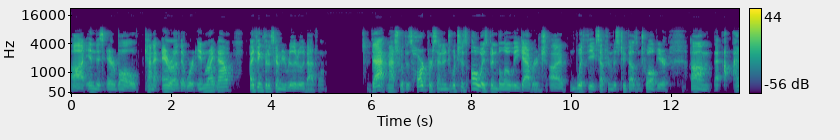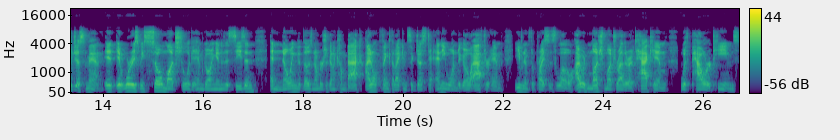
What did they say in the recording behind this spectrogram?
uh, in this airball kind of era that we're in right now, I think that it's going to be really, really bad for him that matched with his hard percentage, which has always been below league average, uh, with the exception of his 2012 year. Um, I just, man, it, it worries me so much to look at him going into this season and knowing that those numbers are going to come back. I don't think that I can suggest to anyone to go after him, even if the price is low. I would much, much rather attack him with power teams.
